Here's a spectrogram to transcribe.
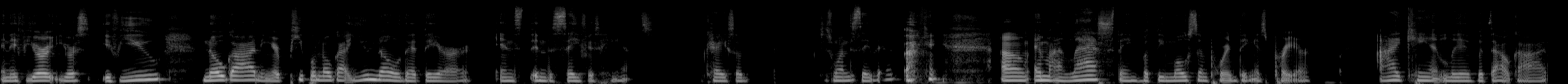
and if you're you're if you know god and your people know god you know that they are in in the safest hands. Okay, so just wanted to say that. Okay. Um, and my last thing, but the most important thing is prayer. I can't live without God.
